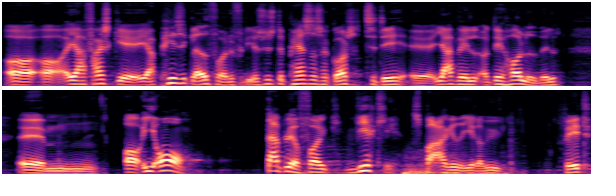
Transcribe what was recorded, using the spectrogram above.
og, og jeg er faktisk øh, jeg er pisseglad for det, fordi jeg synes, det passer så godt til det, øh, jeg vil, og det holdet vil. Øh, og i år, der bliver folk virkelig sparket i revyen. Fedt.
